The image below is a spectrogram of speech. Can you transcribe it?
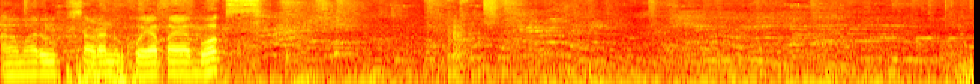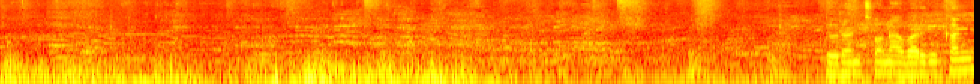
આ અમારું શાળાનું ખોયા પાયા બોક્સ ધોરણ છ ના વર્ગખંડ.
